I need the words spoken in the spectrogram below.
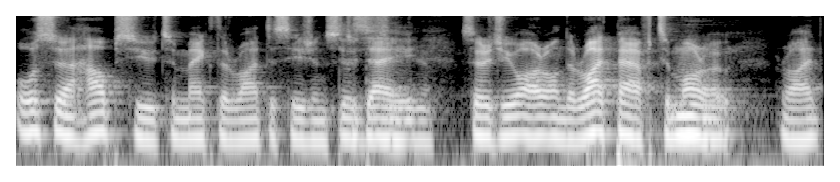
also helps you to make the right decisions today Decision, so that you are on the right path tomorrow Mm. right?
